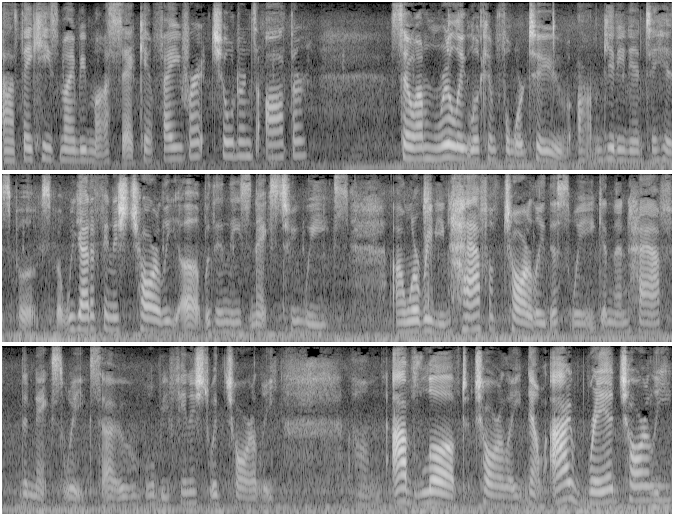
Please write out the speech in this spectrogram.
I think he's maybe my second favorite children's author. So I'm really looking forward to um, getting into his books. But we got to finish Charlie up within these next two weeks. Uh, we're reading half of Charlie this week and then half the next week. So we'll be finished with Charlie. Um, I've loved Charlie. Now, I read Charlie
